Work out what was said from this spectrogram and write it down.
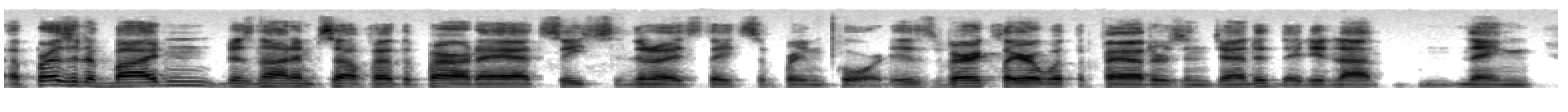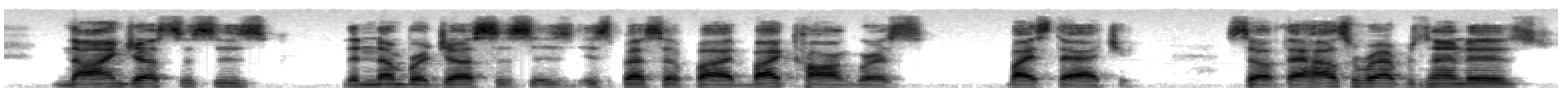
Uh, President Biden does not himself have the power to add seats to the United States Supreme Court. It is very clear what the founders intended. They did not name nine justices. The number of justices is specified by Congress by statute. So if the House of Representatives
